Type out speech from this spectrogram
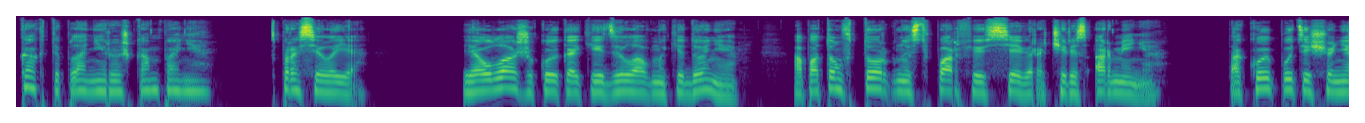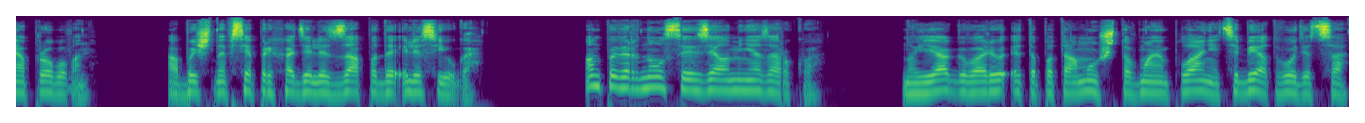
«Как ты планируешь компанию?» — спросила я. «Я улажу кое-какие дела в Македонии, а потом вторгнусь в Парфию с севера через Армению. Такой путь еще не опробован. Обычно все приходили с запада или с юга». Он повернулся и взял меня за руку. «Но я говорю это потому, что в моем плане тебе отводится...»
